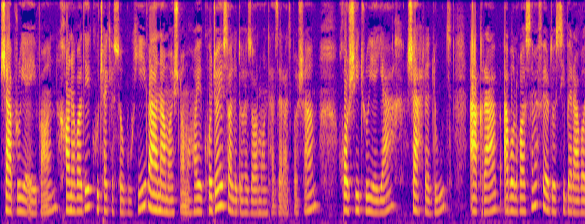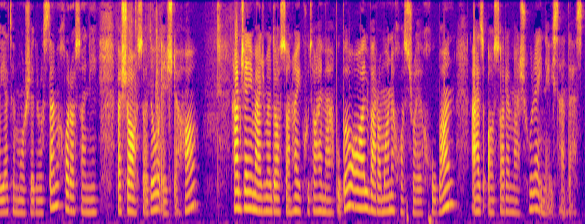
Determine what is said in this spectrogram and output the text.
شب روی ایوان، خانواده کوچک صبوهی و نمایشنامه های کجای سال 2000 منتظرت باشم، خورشید روی یخ، شهر لوط، اقرب، ابوالقاسم فردوسی به روایت مرشد رستم خراسانی و شاهزاده و اجدها، همچنین مجموعه داستانهای کوتاه محبوبه و آل و رمان خسرو خوبان از آثار مشهور این نویسنده است.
